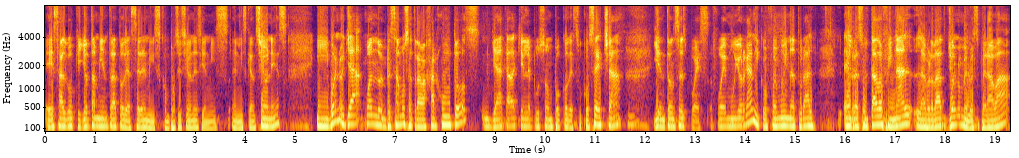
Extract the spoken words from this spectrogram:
es algo que yo también trato de hacer en mis composiciones y en mis, en mis canciones. Y bueno, ya cuando empezamos a trabajar juntos, ya cada quien le puso un poco de su cosecha. Y entonces, pues, fue muy orgánico, fue muy natural. El resultado final, la verdad, yo no me lo esperaba,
